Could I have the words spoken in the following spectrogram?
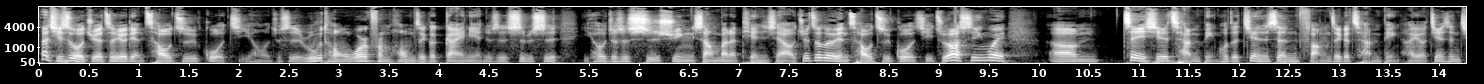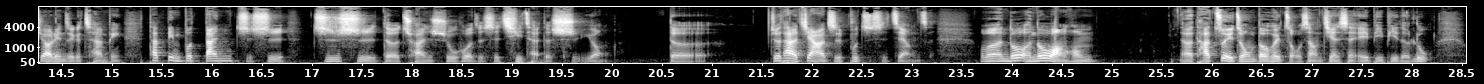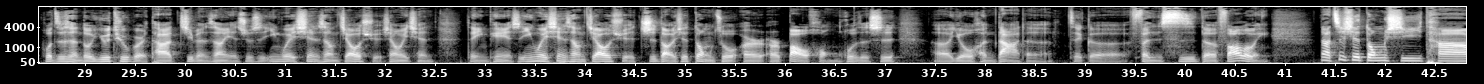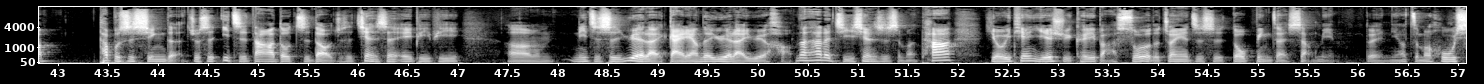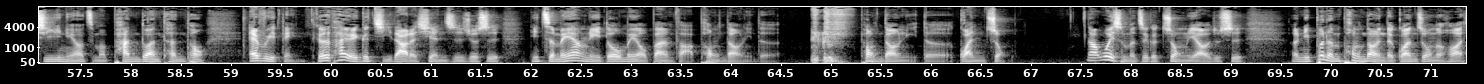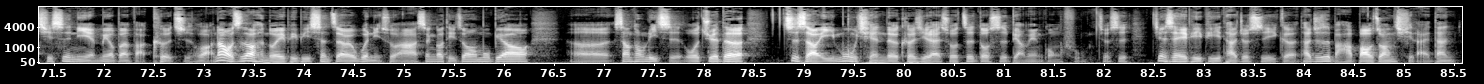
那其实我觉得这有点操之过急哦，就是如同 work from home 这个概念，就是是不是以后就是视讯上班的天下？我觉得这都有点操之过急。主要是因为，嗯，这些产品或者健身房这个产品，还有健身教练这个产品，它并不单只是知识的传输或者是器材的使用的，就它的价值不只是这样子。我们很多很多网红。呃，他最终都会走上健身 A P P 的路，或者是很多 YouTuber，他基本上也就是因为线上教学，像我以前的影片也是因为线上教学指导一些动作而而爆红，或者是呃有很大的这个粉丝的 following。那这些东西它它不是新的，就是一直大家都知道，就是健身 A P P。嗯，你只是越来改良的越来越好，那它的极限是什么？它有一天也许可以把所有的专业知识都并在上面。对，你要怎么呼吸，你要怎么判断疼痛，everything。可是它有一个极大的限制，就是你怎么样，你都没有办法碰到你的 碰到你的观众。那为什么这个重要？就是呃，你不能碰到你的观众的话，其实你也没有办法克制化。那我知道很多 A P P 甚至还会问你说啊，身高体重的目标。呃，伤痛历史，我觉得至少以目前的科技来说，这都是表面功夫。就是健身 A P P，它就是一个，它就是把它包装起来，但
